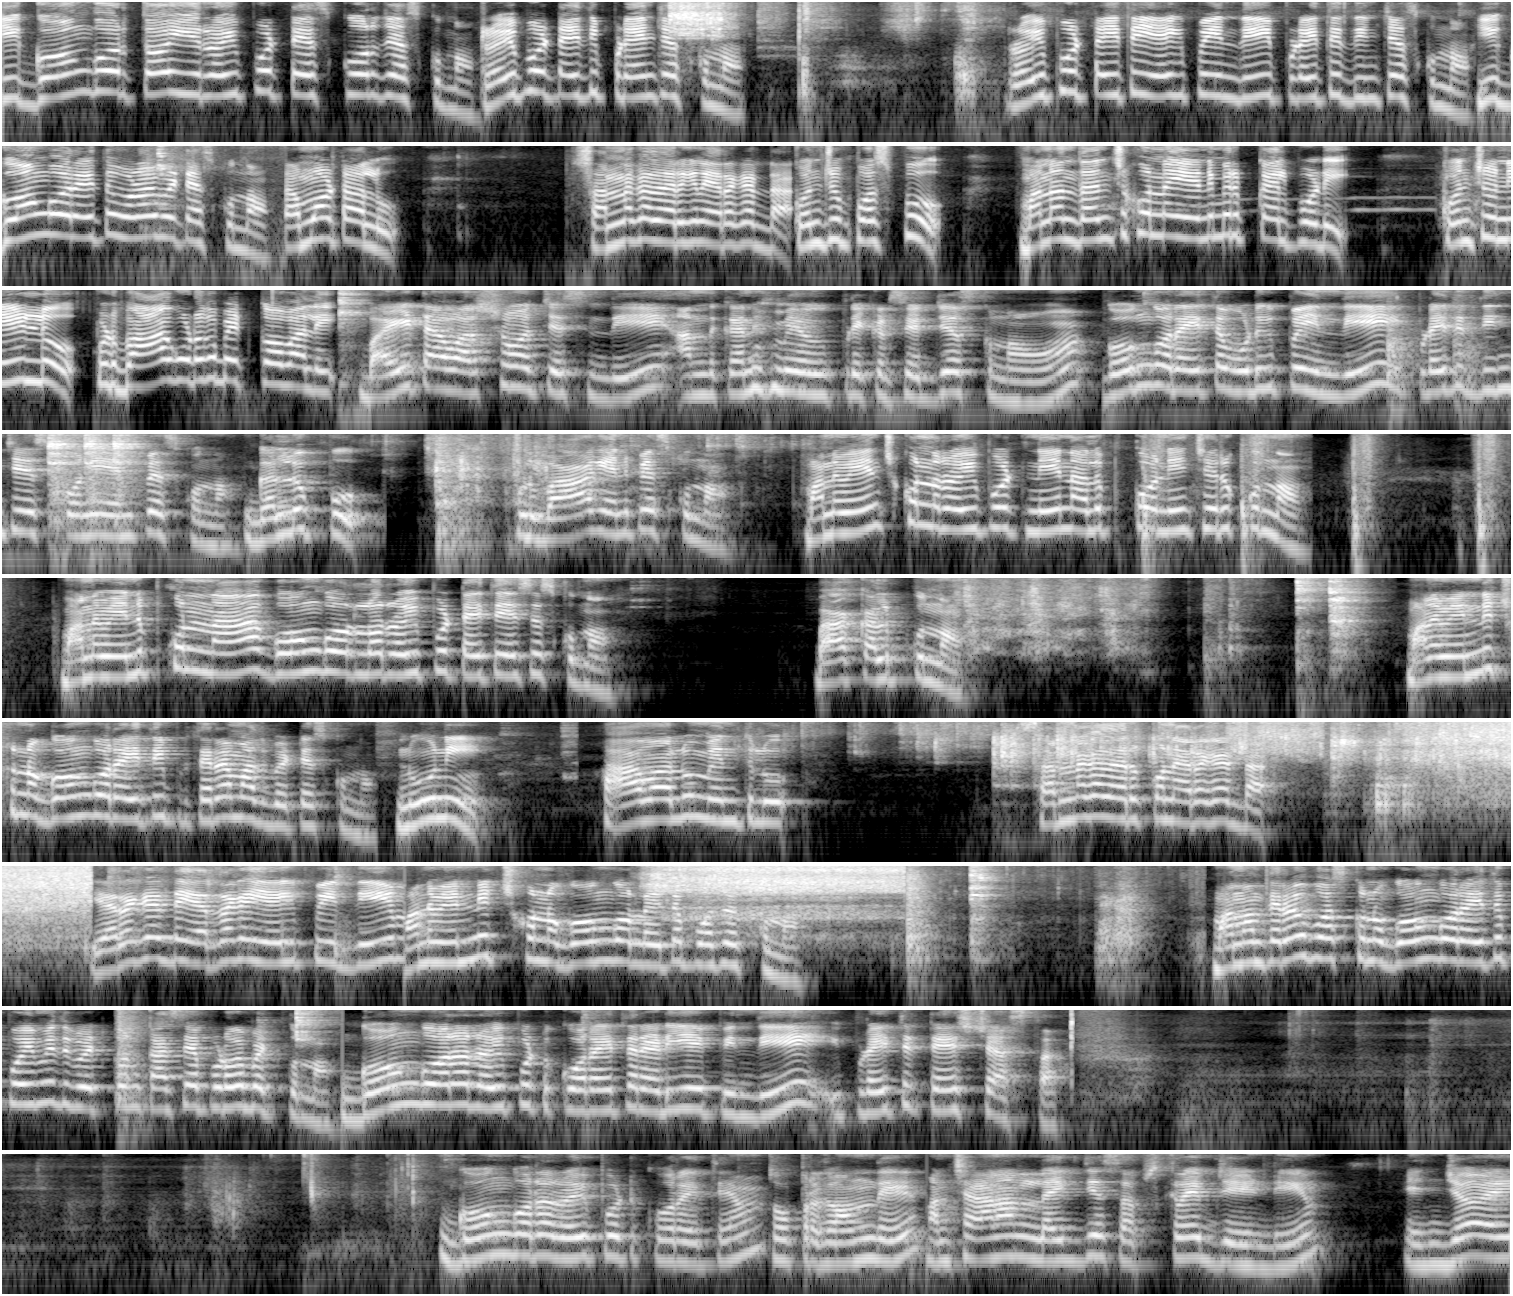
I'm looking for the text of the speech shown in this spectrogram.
ఈ గోంగూరతో ఈ రొయ్యి పొట్టు వేసి కూర చేసుకుందాం. రొయ్యి పొట్టు అయితే ఇప్పుడు ఏం చేసుకుందాం? రొయ్యి పొట్టు అయితే ఏగిపోయింది ఇప్పుడైతే దించేసుకుందాం. ఈ గోంగూర అయితే ఉడకబెట్టేసుకుందాం. టమోటాలు సన్నగా తరిగిన ఎర్రగడ్డ కొంచెం పసుపు మనం దంచుకున్న ఎండుమిరపకాయల పొడి కొంచెం నీళ్ళు ఇప్పుడు బాగా ఉడకబెట్టుకోవాలి. బయట వర్షం వచ్చేసింది అందుకని మేము ఇప్పుడు ఇక్కడ సెట్ చేసుకున్నాము. గోంగూర అయితే ఉడికిపోయింది ఇప్పుడైతే దించేసుకొని ఎనిపేసుకుందాం. గల్లుప్పు ఇప్పుడు బాగా ఎనిపేసుకుందాం. మనం వేయించుకున్న రొయ్యి పొట్టుని నలుపుకొని చెరుక్కుందాం. మనం ఎనుపుకున్న గోంగూరలో రొయ్యి పొట్టు అయితే వేసేసుకుందాం. బాగా కలుపుకుందాం. మనం ఎన్నించుకున్న గోంగూర అయితే ఇప్పుడు తెర పెట్టేసుకుందాం. నూనె ఆవాలు మెంతులు సన్నగా తరుక్కున్న ఎర్రగడ్డ. ఎర్రగడ్డ ఎర్రగా వేగిపోయింది మనం ఎన్నించుకున్న గోంగూరలో అయితే పోసేసుకుందాం. మనం తిరగ పోసుకున్న గోంగూర అయితే పొయ్యి మీద పెట్టుకొని కాసేపు పెట్టుకుందాం గోంగూర రొయ్యి పొట్టు కూర అయితే రెడీ అయిపోయింది. ఇప్పుడైతే టేస్ట్ చేస్తా. గోంగూర రొయ్యపోటు పొట్టు కూర అయితే సూపర్గా ఉంది. మన ఛానల్ లైక్ చేసి సబ్స్క్రైబ్ చేయండి. ఎంజాయ్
